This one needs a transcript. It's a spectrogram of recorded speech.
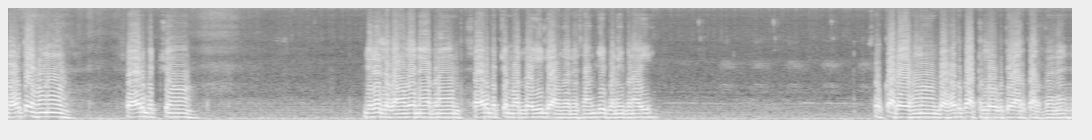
ਬਹੁਤੇ ਹੁਣ ਸ਼ਹਿਰ ਵਿੱਚੋਂ ਜਿਹੜੇ ਲਗਾਉਂਦੇ ਨੇ ਆਪਣੇ ਸ਼ਹਿਰ ਵਿੱਚੋਂ ਮੁੱਲ ਹੀ ਲਿਆਉਂਦੇ ਨੇ, ਸਾਂਝੀ ਬਣੀ ਬਣਾਈ। ਸੋ ਘਰੇ ਹੁਣ ਬਹੁਤ ਘੱਟ ਲੋਕ ਤਿਆਰ ਕਰਦੇ ਨੇ।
